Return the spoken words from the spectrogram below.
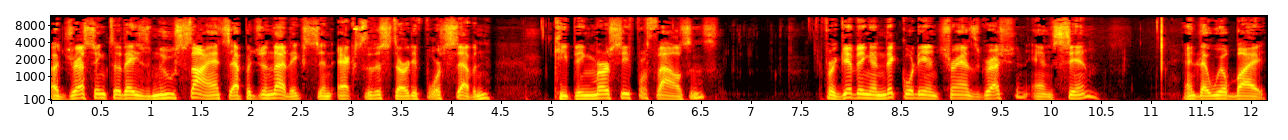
addressing today's new science, epigenetics, in Exodus 34 7, keeping mercy for thousands, forgiving iniquity and transgression and sin, and that will by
